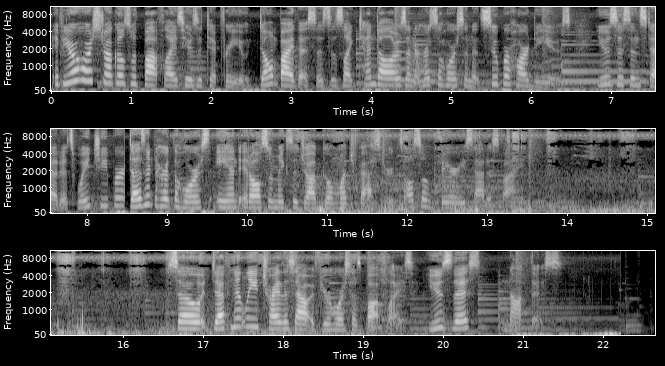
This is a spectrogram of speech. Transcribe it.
If your horse struggles with botflies, here's a tip for you. Don't buy this. This is like $10 and it hurts the horse and it's super hard to use. Use this instead. It's way cheaper, doesn't hurt the horse, and it also makes the job go much faster. It's also very satisfying. So definitely try this out if your horse has botflies. Use this, not this.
